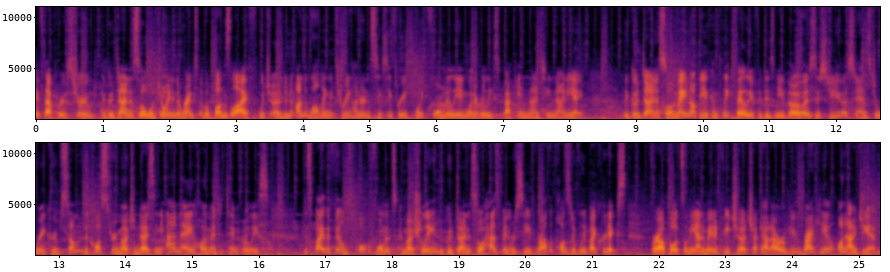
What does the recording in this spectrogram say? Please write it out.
If that proves true, The Good Dinosaur will join in the ranks of A Bug's Life, which earned an underwhelming 363.4 million when it released back in 1998. The Good Dinosaur may not be a complete failure for Disney, though, as the studio stands to recoup some of the costs through merchandising and a home entertainment release. Despite the film's poor performance commercially, The Good Dinosaur has been received rather positively by critics. For our thoughts on the animated feature, check out our review right here on IGN.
